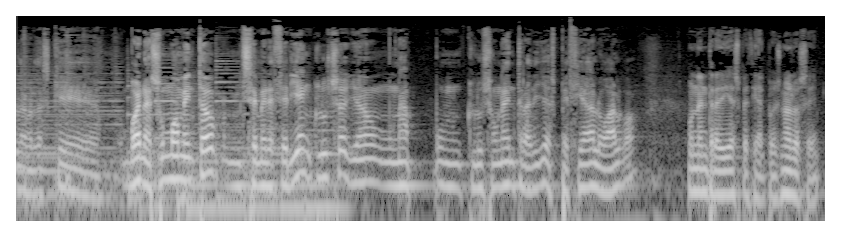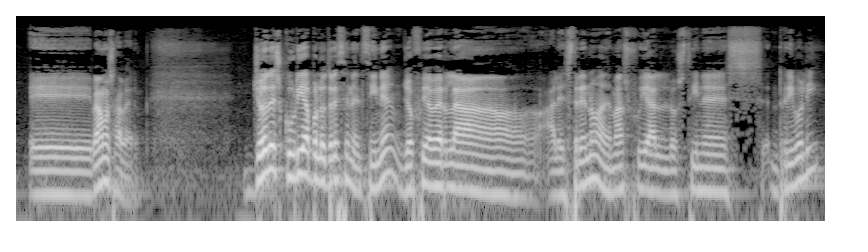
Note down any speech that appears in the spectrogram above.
la verdad es que. Bueno, es un momento. Se merecería incluso yo una, un- incluso una entradilla especial o algo. Una entradilla especial, pues no lo sé. Eh, vamos a ver. Yo descubrí Apolo 13 en el cine. Yo fui a verla al estreno. Además, fui a los cines Rivoli.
